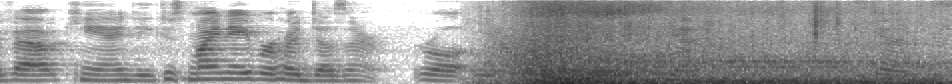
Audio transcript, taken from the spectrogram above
give out candy because my neighborhood doesn't get kids.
